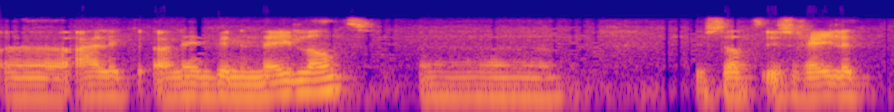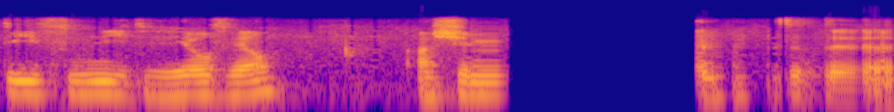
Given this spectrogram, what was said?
Uh, eigenlijk alleen binnen Nederland. Uh, dus dat is relatief niet heel veel. Als je met het uh,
